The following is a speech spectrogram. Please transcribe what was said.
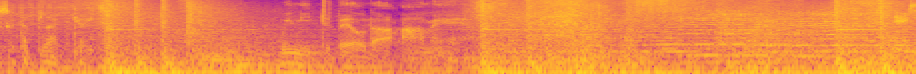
My brothers at the Black Gate. We need to build our army. This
